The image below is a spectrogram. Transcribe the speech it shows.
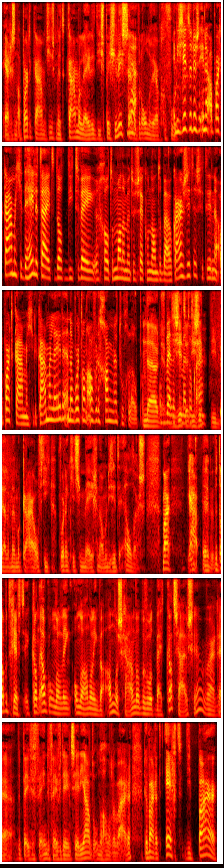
ergens in aparte kamertjes met kamerleden die specialist zijn Ja. op een onderwerp gevoerd. En die zitten dus in een apart kamertje de hele tijd... dat die twee grote mannen met hun secondanten bij elkaar zitten. Zitten in een apart kamertje de Kamerleden. En dan wordt dan over de gang naartoe gelopen. Nou, of nee, bellen die, met zitten, die, zit- die bellen met elkaar of die worden een keertje meegenomen. Die zitten elders. Maar ja, eh, wat dat betreft kan elke onderhandeling, onderhandeling wel anders gaan. Want bijvoorbeeld bij het Katshuis, hè, waar eh, de PVV en de VVD en het CDA aan het onderhandelen waren... daar waren het echt die paar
